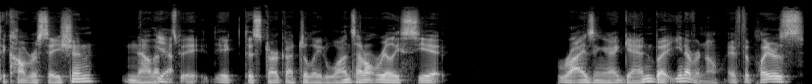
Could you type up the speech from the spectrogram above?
the conversation. Now that Yeah. it's, it, it, the start got delayed once, I don't really see it rising again. But you never know. If the players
